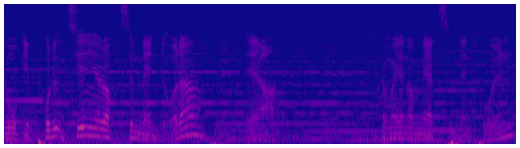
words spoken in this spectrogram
So, wir produzieren hier doch Zement, oder? Ja. Können wir hier noch mehr Zement holen.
